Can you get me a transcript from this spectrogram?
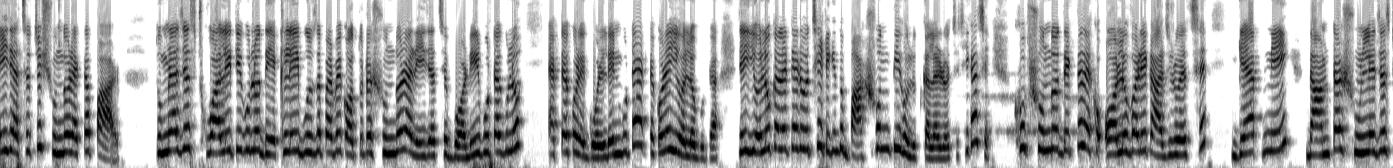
এই যাচ্ছে হচ্ছে সুন্দর একটা পার তোমরা জাস্ট কোয়ালিটি গুলো দেখলেই বুঝতে পারবে কতটা সুন্দর আর এই যাচ্ছে বডির বুটাগুলো। একটা করে গোল্ডেন বুটা, একটা করে ইয়েলো বুটা। যে ইয়েলো কালারটা রয়েছে, এটা কিন্তু বাসন্তী হলুদ কালার রয়েছে, ঠিক আছে? খুব সুন্দর দেখতে। দেখো অল ওভারে কাজ রয়েছে। গ্যাপ নেই। দামটা শুনলে জাস্ট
